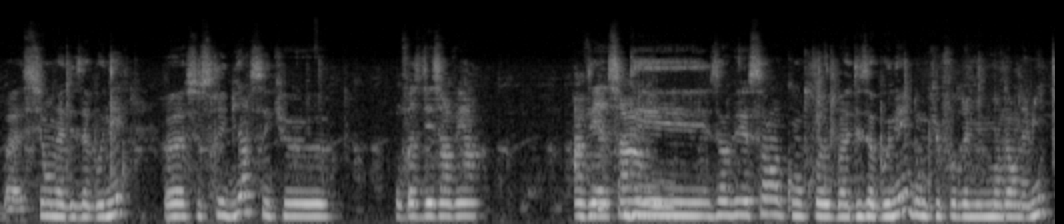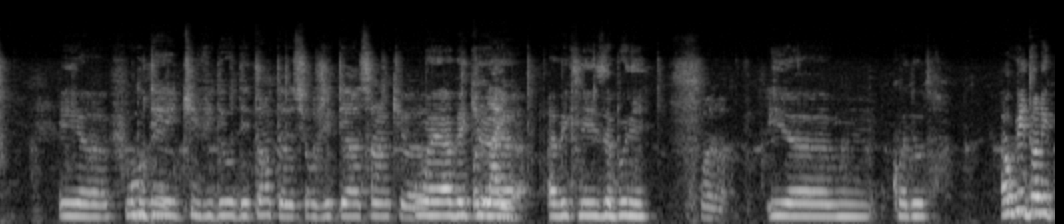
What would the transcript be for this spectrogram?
bah, si on a des abonnés, euh, ce serait bien, c'est que On fasse des 1v1. Un VS1 des 1vs1 contre bah, des abonnés, donc il faudrait nous demander en ami. Et euh, ou, faudrait... ou des petites vidéos détente euh, sur GTA 5. euh, Ouais, avec, euh, avec les abonnés. Voilà. Et quoi d'autre? Ah oui, dans les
